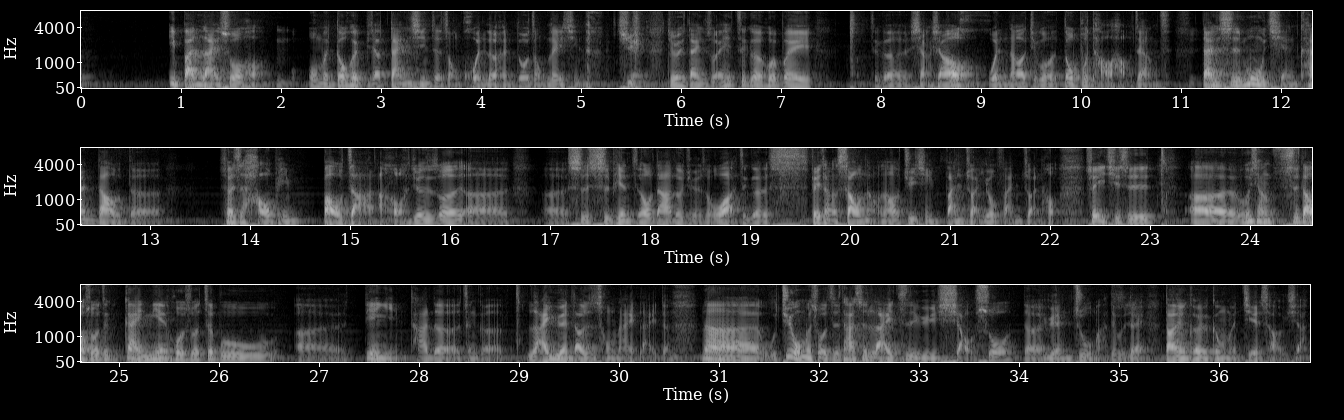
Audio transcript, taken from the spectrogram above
一般来说哈，我们都会比较担心这种混了很多种类型的剧，就会担心说，哎，这个会不会这个想想要混，然后结果都不讨好这样子？但是目前看到的。算是好评爆炸了哈，就是说，呃呃，试试片之后，大家都觉得说，哇，这个非常烧脑，然后剧情反转又反转哈，所以其实，呃，我想知道说这个概念，或者说这部呃电影它的整个来源到底是从哪里来的？那据我们所知，它是来自于小说的原著嘛，对不对？导演可不可以跟我们介绍一下？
